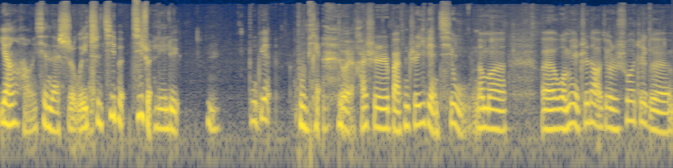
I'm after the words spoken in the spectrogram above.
央行现在是维持基本基准利率嗯不变。不变。对，还是百分之一点七五。那么，呃，我们也知道，就是说这个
